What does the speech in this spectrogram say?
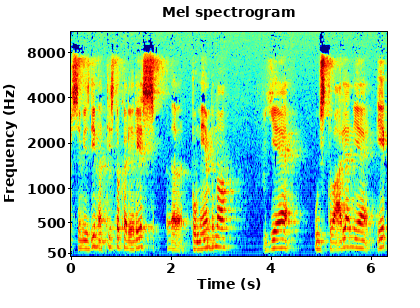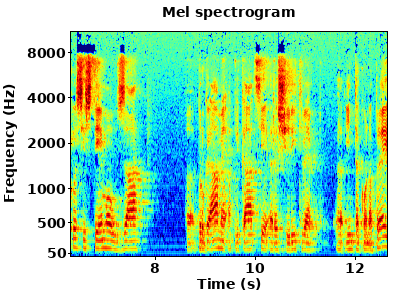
se mi zdi, da tisto, kar je res uh, pomembno, je ustvarjanje ekosistemov za eh, programe, aplikacije, razširitve eh, in tako naprej.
